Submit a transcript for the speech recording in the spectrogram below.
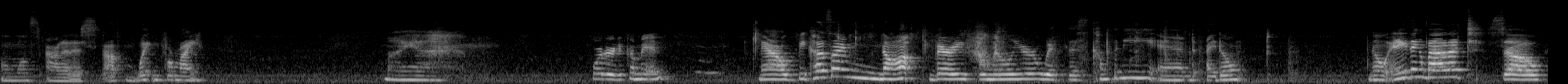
I'm almost out of this stuff. I'm waiting for my my uh, order to come in. Now, because I'm not very familiar with this company and I don't know anything about it, so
